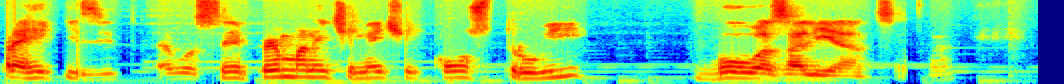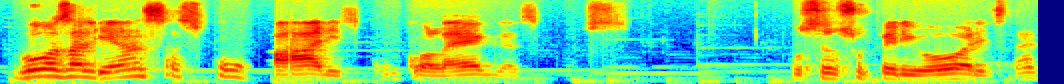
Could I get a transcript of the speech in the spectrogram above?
pré-requisito, é você permanentemente construir boas alianças. Né? Boas alianças com pares, com colegas, com os, com seus superiores, né?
